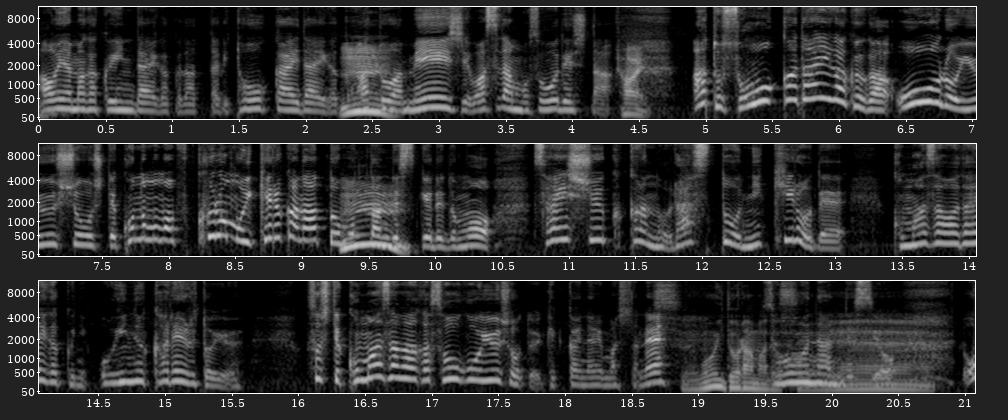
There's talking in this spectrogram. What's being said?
青山学院大学だったり東海大学、うん。あとは明治早稲田もそうでした。はいあと創価大学が往路優勝してこのまま袋もいけるかなと思ったんですけれども、最終区間のラスト2キロで駒澤大学に追い抜かれるという。そして駒澤が総合優勝という結果になりましたね。すごいドラマですよね。そうなんですよ。往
